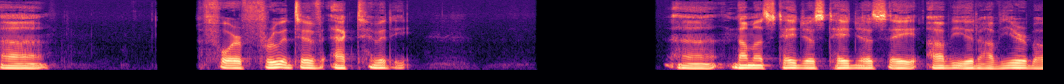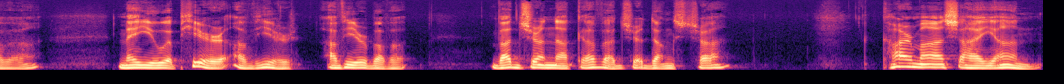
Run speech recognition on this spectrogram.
uh, for fruitive activity. Uh, Namas Tejas Tejas a Avir Avir Bhava. May you appear Avir Avir Bhava. Vajranaka Vajradangscha. Karma Shayan.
